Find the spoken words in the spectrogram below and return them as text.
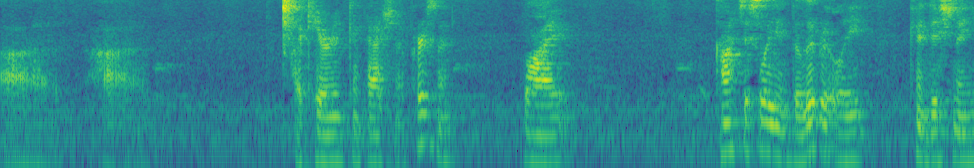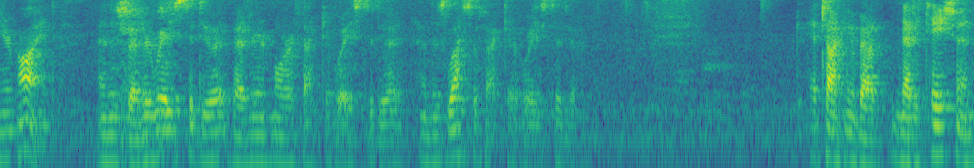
uh, uh, a caring, compassionate person by consciously and deliberately conditioning your mind. And there's better ways to do it, better and more effective ways to do it, and there's less effective ways to do it. And talking about meditation,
